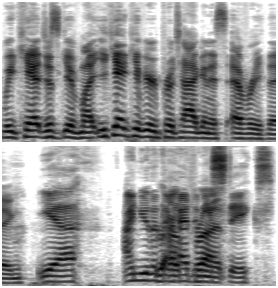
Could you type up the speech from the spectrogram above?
We can't just give my you can't give your protagonist everything. Yeah, I knew that there had to be stakes.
